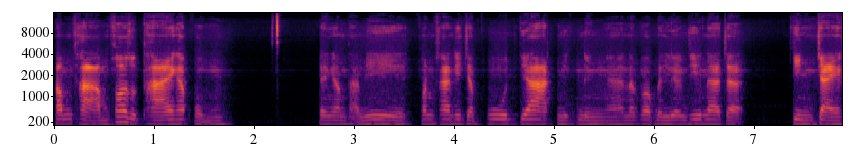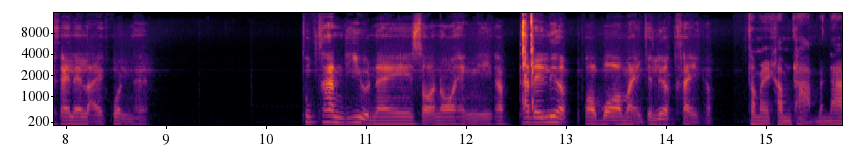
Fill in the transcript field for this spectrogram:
คำถามข้อสุดท้ายครับ ผม เป็นคำถามที่ค่อนข้างที่จะพูดยากนิดนึงนะแล้วก็เป็นเรื่องที่น่าจะกินใจใครหลาย ๆ คนฮะ ทุกท่านที่อยู่ในสอนอแห่งนี้ครับ ถ้าได้เลือกผอบอใหม่จะเลือกใครครับทำไมคำถามมันน่า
